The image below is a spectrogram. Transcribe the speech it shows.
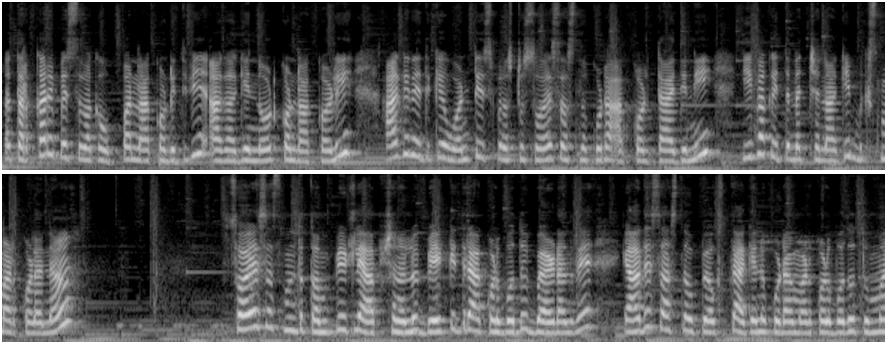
ನಾವು ತರಕಾರಿ ಬೇಯಿಸುವಾಗ ಉಪ್ಪನ್ನು ಹಾಕೊಂಡಿದ್ವಿ, ಹಾಗಾಗಿ ನೋಡ್ಕೊಂಡು ಹಾಕೊಳ್ಳಿ. ಹಾಗೆಯೇ ಇದಕ್ಕೆ ಒನ್ ಟೀ ಸ್ಪೂನ್ ಅಷ್ಟು ಸೋಯಾ ಸಾಸ್ನು ಕೂಡ ಹಾಕ್ಕೊಳ್ತಾ ಇದ್ದೀನಿ. ಇವಾಗ ಇದನ್ನು ಚೆನ್ನಾಗಿ ಮಿಕ್ಸ್ ಮಾಡ್ಕೊಳ್ಳೋಣ. ಸೋಯಾ ಸಾಸ್ ಮತ್ತು ಕಂಪ್ಲೀಟ್ಲಿ ಆಪ್ಷನಲ್ಲು ಬೇಕಿದ್ರೆ ಹಾಕೊಳ್ಬೋದು, ಬೇಡ ಅಂದರೆ ಯಾವುದೇ ಸಾಸ್ನ ಉಪಯೋಗಿಸ್ತಾ ಹಾಗೇನು ಕೂಡ ಮಾಡ್ಕೊಳ್ಬೋದು ತುಂಬಾ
